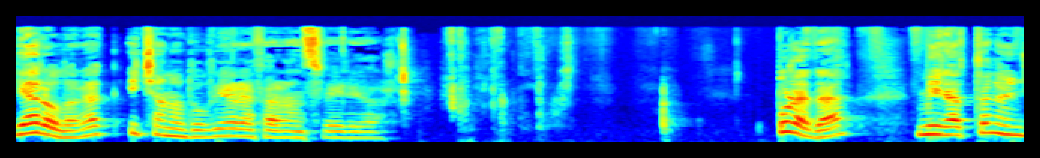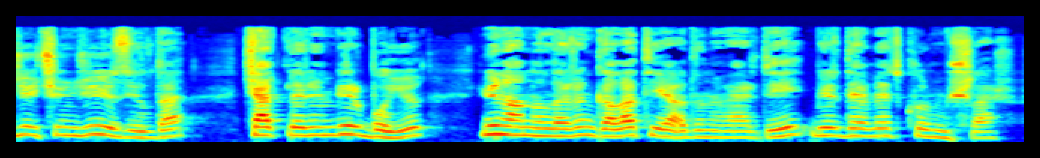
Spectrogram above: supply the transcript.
yer olarak İç Anadolu'ya referans veriyor. Burada milattan önce 3. yüzyılda Keltlerin bir boyu Yunanlıların Galatya adını verdiği bir devlet kurmuşlar.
